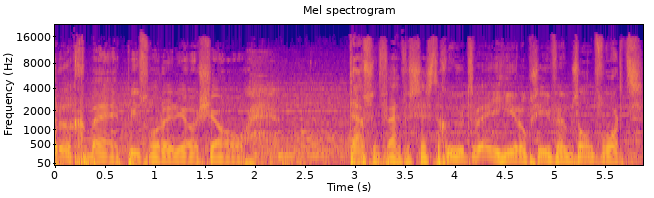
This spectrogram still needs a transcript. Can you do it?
Terug bij Peaceful Radio Show 1065 uur 2 hier op CFM Zandvoort.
